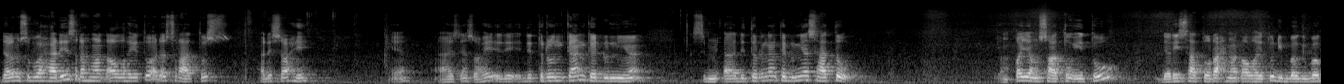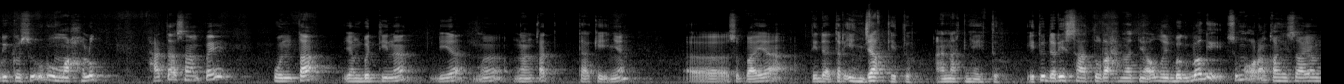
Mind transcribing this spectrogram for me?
Dalam sebuah hadis rahmat Allah itu ada 100 hadis sahih. Ya, hadisnya sahih diturunkan ke dunia uh, diturunkan ke dunia satu maka yang satu itu dari satu rahmat Allah itu dibagi-bagi ke seluruh makhluk hatta sampai unta yang betina dia mengangkat kakinya uh, supaya tidak terinjak gitu anaknya itu. Itu dari satu rahmatnya Allah dibagi-bagi. Semua orang kasih sayang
